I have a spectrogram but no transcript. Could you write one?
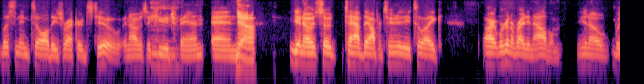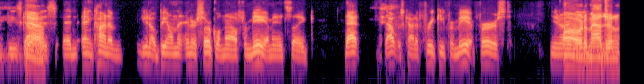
listening to all these records too, and I was a huge Mhm. fan. And yeah, you know, so to have the opportunity to like, all right, we're gonna write an album, you know, with these Yeah. guys, and and kind of you know be on the inner circle now. For me, I mean, it's like that that was kind of freaky for me at first. You know, oh, I would imagine.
